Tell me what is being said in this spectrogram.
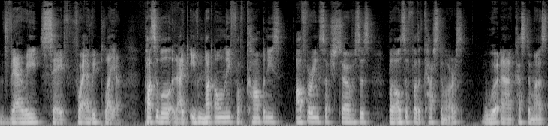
very safe for every player. Possible, like even not only for companies offering such services, but also for the customers uh, customers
